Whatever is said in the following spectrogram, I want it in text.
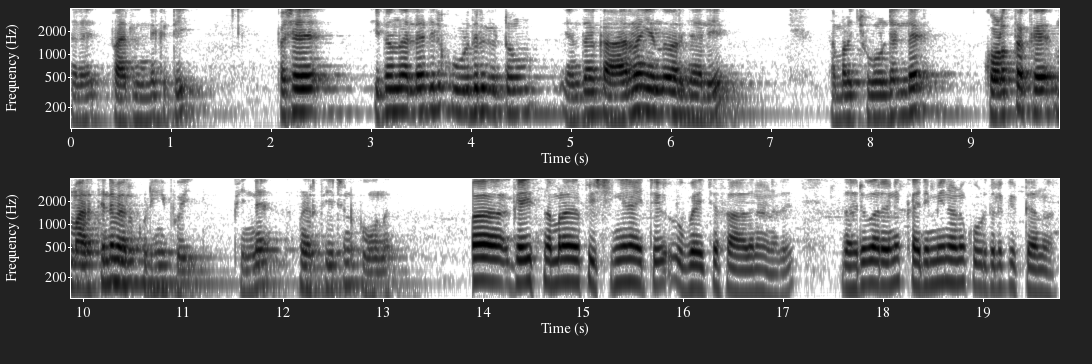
അല്ലെ? പരലിനെ കിട്ടി. പക്ഷേ ഇതൊന്നല്ല ഇതിൽ കൂടുതൽ കിട്ടും. എന്താ കാരണം എന്ന് പറഞ്ഞാൽ നമ്മൾ ചൂണ്ടലിന്റെ കുളത്തൊക്കെ മരത്തിന്റെ മേലെ കുടുങ്ങിപ്പോയി. പിന്നെ നിർത്തിയിട്ടുണ്ട് പോകുന്നത്. അപ്പോൾ ഗൈസ് നമ്മൾ ഫിഷിങ്ങിനായിട്ട് ഉപയോഗിച്ച സാധനമാണിത്. അവർ പറയുന്നത് കരിമീനാണ് കൂടുതൽ കിട്ടുക എന്നാണ്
